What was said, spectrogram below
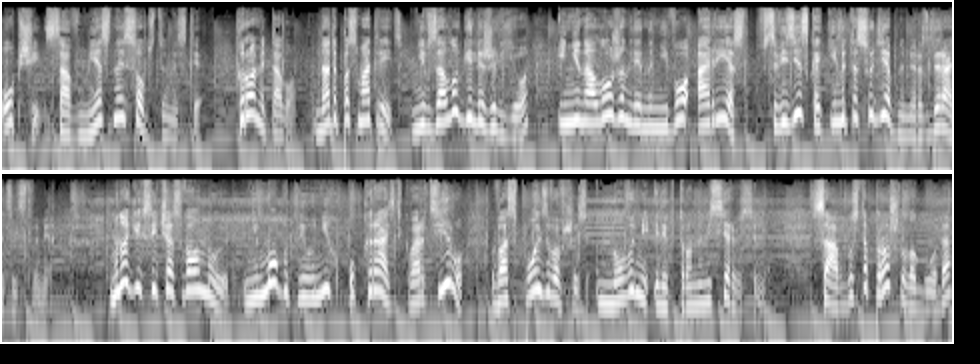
общей совместной собственности. Кроме того, надо посмотреть, не в залоге ли жилье и не наложен ли на него арест в связи с какими-то судебными разбирательствами. Многих сейчас волнует, не могут ли у них украсть квартиру, воспользовавшись новыми электронными сервисами. С августа прошлого года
